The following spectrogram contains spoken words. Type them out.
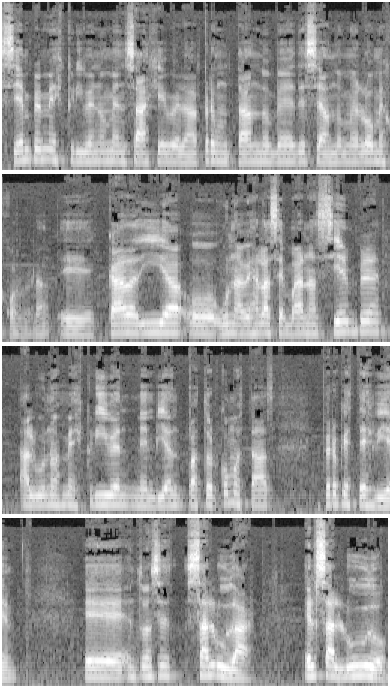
siempre me escriben un mensaje, ¿verdad? Preguntándome, deseándome lo mejor, ¿verdad? cada día o una vez a la semana, siempre algunos me escriben, me envían, pastor, ¿cómo estás? Espero que estés bien. entonces, saludar. El saludo,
